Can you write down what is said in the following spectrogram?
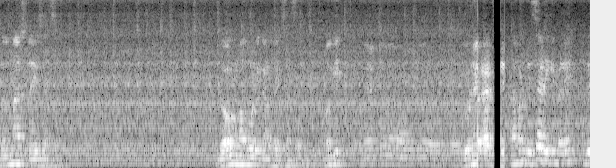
ബഹുമാസ് ലൈസൻസ്. ലോകം വന്ന് കൊടുക്കുന്ന ലൈസൻസ് നോക്കി. നമ്മൾ ബിസ് അടിക്കുമ്പോഴേ ഇത്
